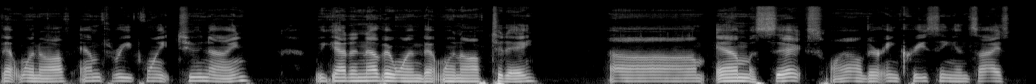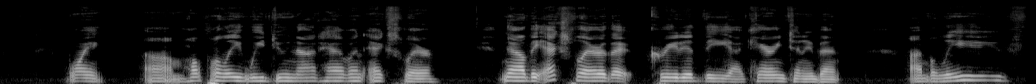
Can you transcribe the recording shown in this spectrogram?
that went off, M3.29. We got another one that went off today, um, M6. Wow, they're increasing in size. Boy, um, hopefully we do not have an X flare. Now, the X flare that created the uh, Carrington event, I believe,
